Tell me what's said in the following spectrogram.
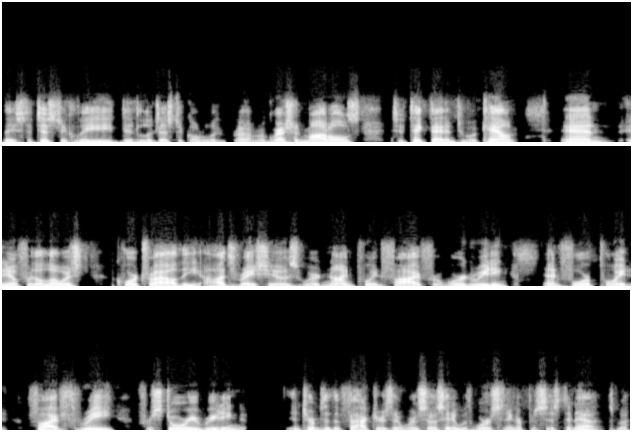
They statistically did logistical uh, regression models to take that into account. And you know, for the lowest quartile, the odds ratios were 9.5 for word reading and 4.53 for story reading in terms of the factors that were associated with worsening or persistent asthma.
